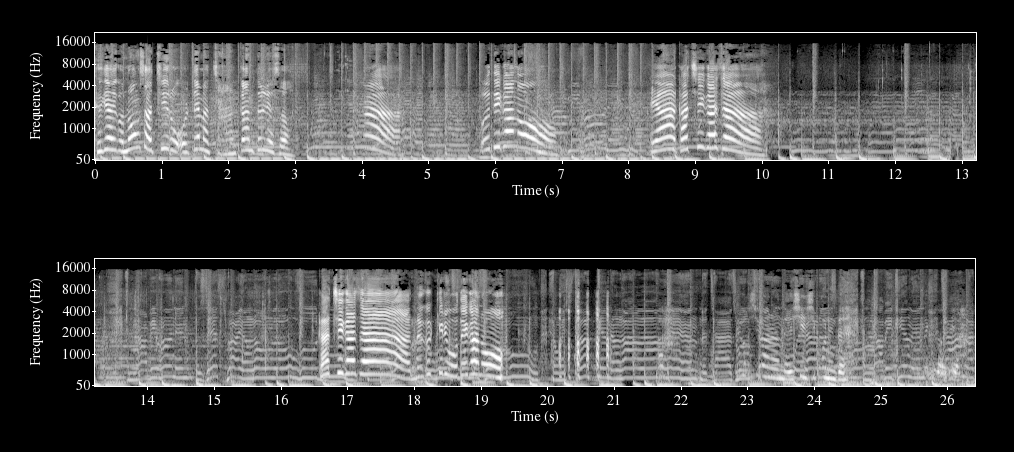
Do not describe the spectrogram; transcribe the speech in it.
그게 아니고 농사 지러 올 때만 잠깐 들려서 야 어디 가노 야 같이 가자 같이 가자. 너희끼리 어디 가노? 지금 시간은 4시 20분인데. 어디야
